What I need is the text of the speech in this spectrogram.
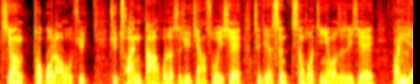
希望透过老虎去去传达，或者是去讲述一些自己的生生活经验，或者是一些观点。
